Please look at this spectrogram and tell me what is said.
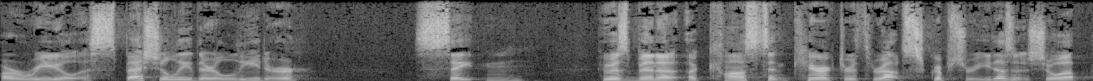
are real, especially their leader, Satan, who has been a, a constant character throughout Scripture. He doesn't show up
